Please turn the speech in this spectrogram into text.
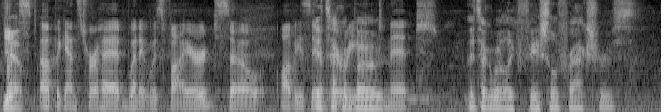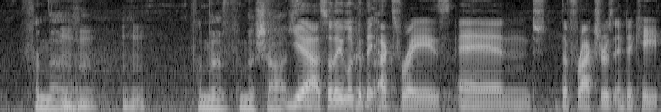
Yeah. pressed up against her head when it was fired. So obviously They a very about- intimate. They talk about like facial fractures from the mm-hmm. Mm-hmm. From the from the shot. Yeah, so they look at the uh, X-rays, and the fractures indicate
